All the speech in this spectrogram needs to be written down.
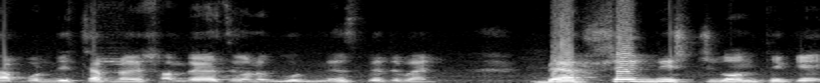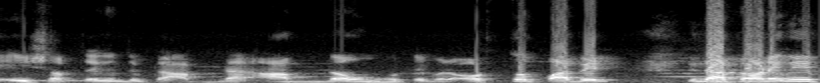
সাপোর্ট দিচ্ছে আপনাকে, সন্তানের কাছে কোনো গুড নিউজ পেতে পারেন। ব্যবসায়িক দৃষ্টিকোণ থেকে এই সপ্তাহে কিন্তু একটা আপনার আপ ডাউন হতে পারে। অর্থ পাবেন, কিন্তু আপনার অনেক বেশি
